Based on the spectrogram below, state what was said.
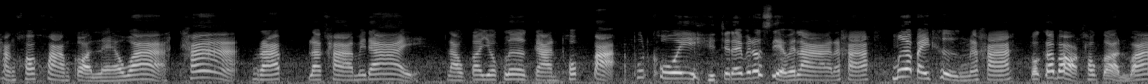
ทางข้อความก่อนแล้วว่า ถ้ารับราคาไม่ได้ เราก็ยกเลิกการพบปะพูดคุยจะได้ไม่ต้องเสียเวลานะคะ เมื่อไปถึงนะคะโบก็บอกเขาก่อนว่า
